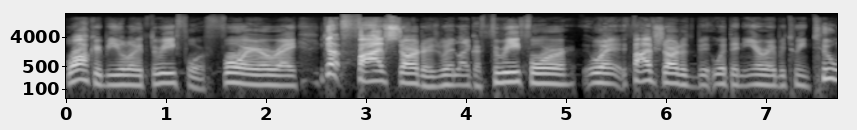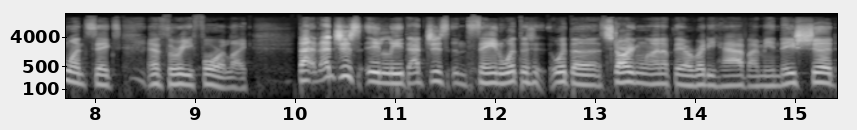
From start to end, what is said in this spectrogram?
Walker Buehler, 344 ERA. You got five starters with like a 3 4, five starters with an ERA between 216 and 3 4. Like, that that's just elite. That's just insane with the with the starting lineup they already have. I mean, they should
